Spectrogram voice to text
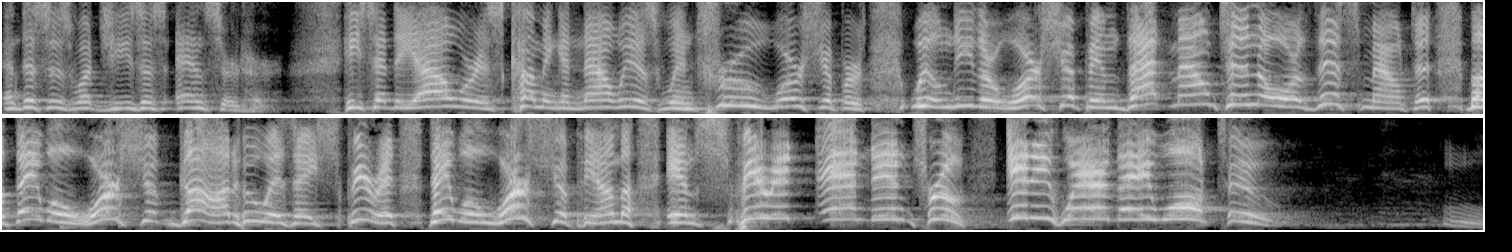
And this is what Jesus answered her. He said, The hour is coming and now is when true worshipers will neither worship in that mountain or this mountain, but they will worship God who is a spirit. They will worship Him in spirit and in truth, anywhere they want to. Hmm.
